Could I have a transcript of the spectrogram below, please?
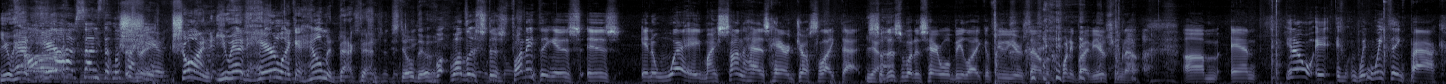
You had All hair. y'all have sons that look like you. Sean, you had hair like a helmet back then. Still do. Well, well this this funny thing is is. In a way, my son has hair just like that. Yeah. So this is what his hair will be like a few years down, 25 years from now. Um, and you know, it, it- when we think back,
